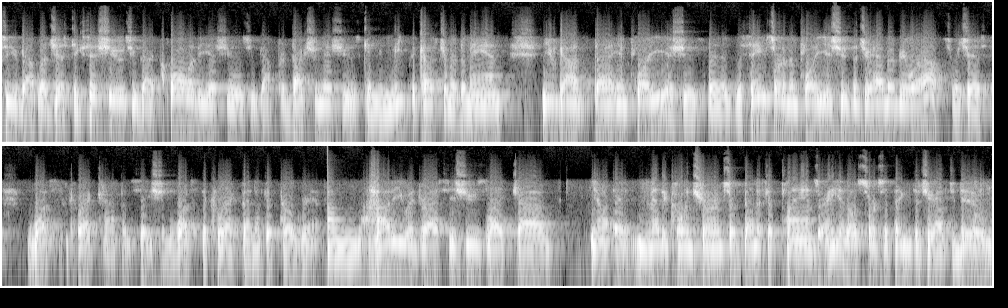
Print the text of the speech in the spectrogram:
so you've got logistics issues, you've got quality issues, you've got production issues. Can you meet the customer demand? You've got uh, employee issues, the, the same sort of employee issues that you have everywhere else, which is what's the correct compensation? What's the correct benefit program? Um, how do you address issues like uh, you know, uh, medical insurance or benefit plans or any of those sorts of things that you have to do,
